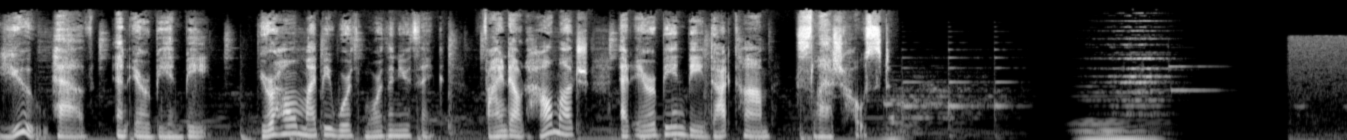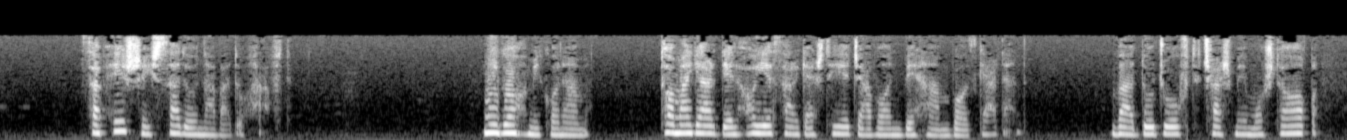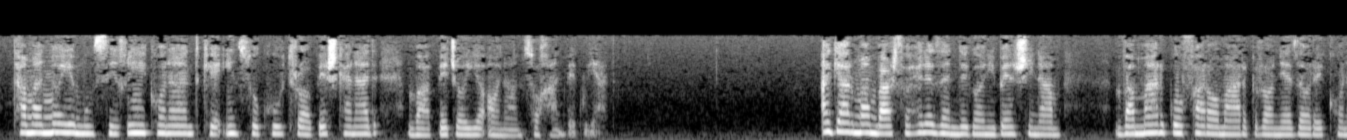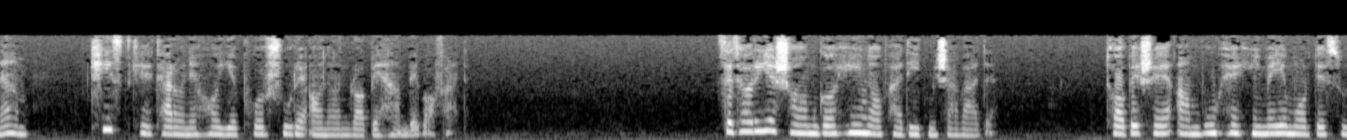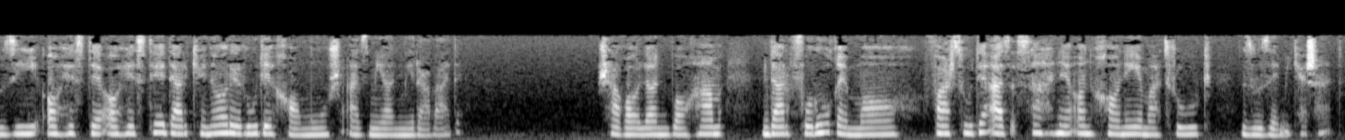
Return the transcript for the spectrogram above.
you have an Airbnb. Your home might be worth more than you think. Find out how much at airbnb.com/slash host. صفحه 697 نگاه می کنم تا مگر دلهای سرگشته جوان به هم بازگردند و دو جفت چشم مشتاق تمنای موسیقی کنند که این سکوت را بشکند و به جای آنان سخن بگوید. اگر من بر ساحل زندگانی بنشینم و مرگ و فرامرگ را نظاره کنم کیست که ترانه های پرشور آنان را به هم ببافد؟ ستاره شامگاهی ناپدید می شود تابش انبوه هیمه مرد سوزی آهسته آهسته در کنار رود خاموش از میان می رود. شغالان با هم در فروغ ماه فرسوده از صحن آن خانه متروک زوزه می کشند.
